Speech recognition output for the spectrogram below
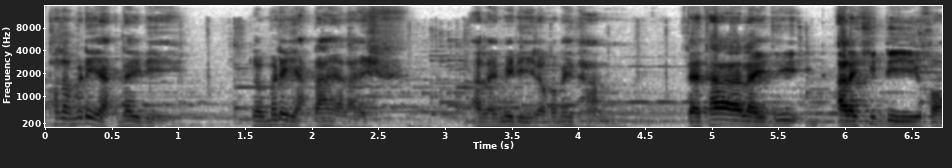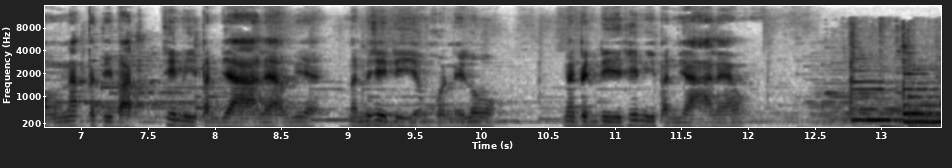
เพราะเราไม่ได้อยากได้ดี เราไม่ได้อยากได้อะไร อะไรไม่ดีเราก็ไม่ทำ แต่ถ้าอะไรที่อะไรที่ดีของนักปฏิบัติที่มีปัญญาแล้วเนี่ย มันไม่ใช่ดีของคนในโลก มันเป็นดีที่มีปัญญาแล้ว thank you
